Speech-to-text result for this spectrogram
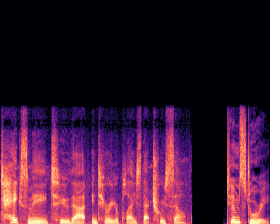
takes me to that interior place, that true self. Tim's story.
